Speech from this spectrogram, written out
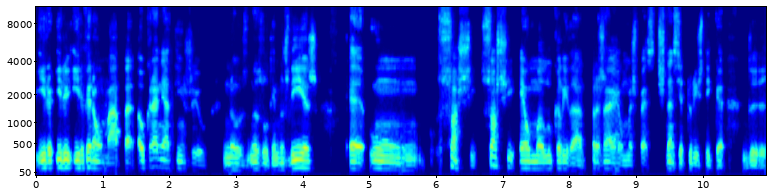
ir, ir, ir ver um mapa, a Ucrânia atingiu nos, nos últimos dias um Sochi. Sochi é uma localidade, para já é uma espécie de distância turística de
